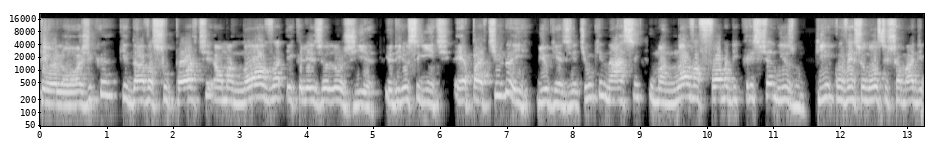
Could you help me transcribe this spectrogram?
teológica que dava suporte a uma nova eclesiologia. Eu diria o seguinte: é a partir daí, 1521, que nasce uma nova forma de cristianismo, que convencionou se chamar de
